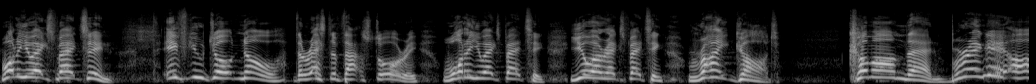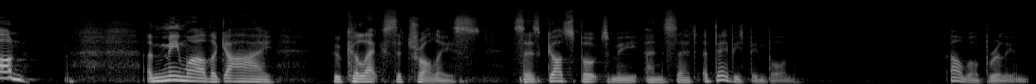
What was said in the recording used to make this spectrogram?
What are you expecting? If you don't know the rest of that story, what are you expecting? You are expecting, right, God, come on then, bring it on. And meanwhile, the guy who collects the trolleys says, God spoke to me and said, A baby's been born. Oh, well, brilliant.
